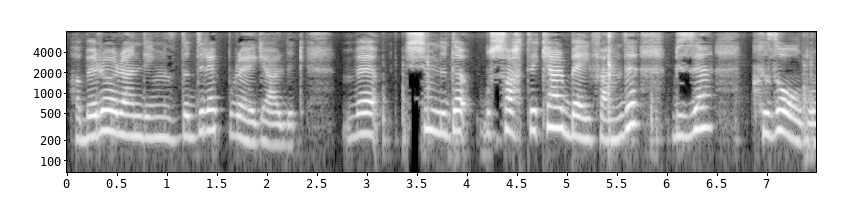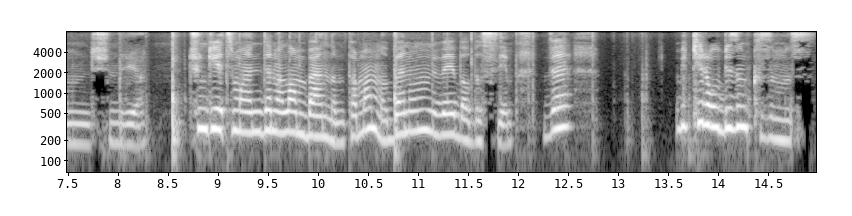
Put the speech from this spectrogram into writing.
Haberi öğrendiğimizde direkt buraya geldik. Ve şimdi de bu sahtekar beyefendi bize kızı olduğunu düşünüyor. Çünkü yetimhaneden alan bendim tamam mı? Ben onun üvey babasıyım. Ve bir kere o bizim kızımız.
